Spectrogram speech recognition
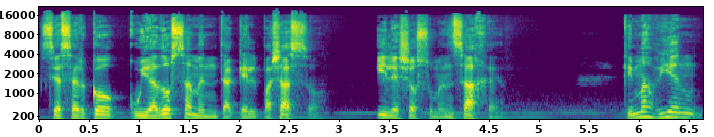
se acercó cuidadosamente a aquel payaso y leyó su mensaje, que más bien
